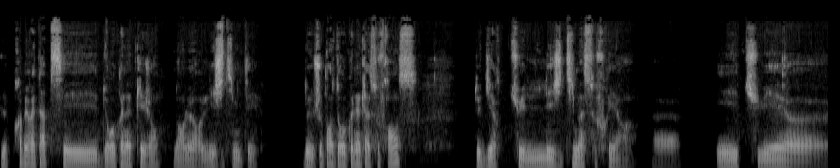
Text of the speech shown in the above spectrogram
le première étape, c'est de reconnaître les gens dans leur légitimité. De, je pense de reconnaître la souffrance, de dire tu es légitime à souffrir euh, et tu es euh,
